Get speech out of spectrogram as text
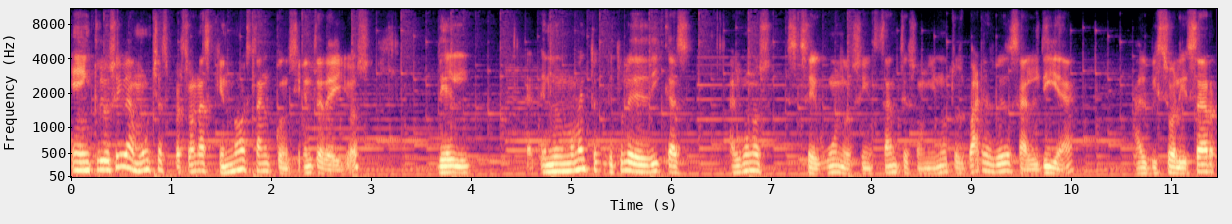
e inclusive a muchas personas que no están conscientes de ellos, del, en el momento que tú le dedicas algunos segundos, instantes o minutos, varias veces al día, al visualizar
